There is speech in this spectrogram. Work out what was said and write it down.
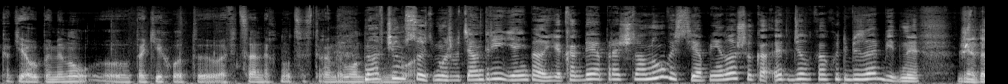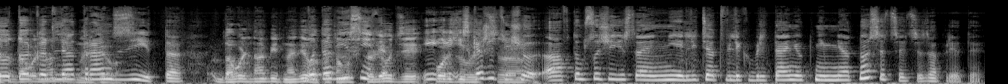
как я упомянул, э, таких вот э, официальных нот со стороны Лондона. Ну а в чем суть? Может быть, Андрей, я не поняла. Я, когда я прочла новости, я поняла, что это дело какое-то безобидное, Нет, что только для транзита. Дело. Довольно обидное дело, вот потому объясните. что люди и, пользуются... И скажите еще, а в том случае, если они летят в Великобританию, к ним не относятся эти запреты?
